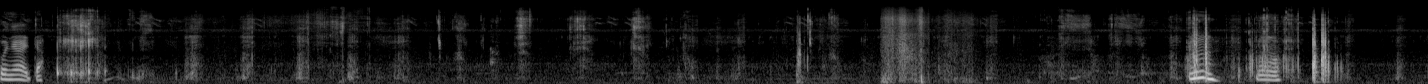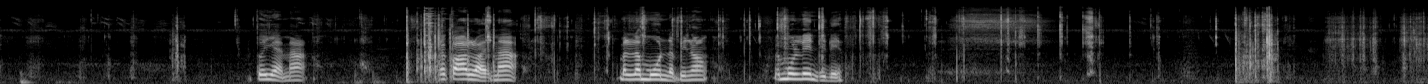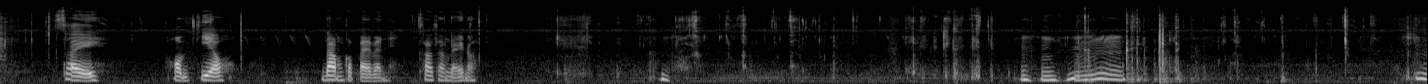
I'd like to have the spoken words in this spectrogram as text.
ปง่ายจ้ะอืมอืมตัวใหญ่มาก แล้วก็อร่อยมาก มันละมุนอะพี่น้อง ละมุนเลิ้นดีเดียใส่ หอมเจียวดำเข้าไปบัดนเข้าทางใดเนาะอืมอืมอื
